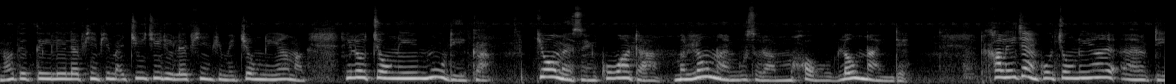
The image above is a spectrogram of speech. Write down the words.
เนาะတေးသေးလေးလည်းဖြစ်ဖြစ်မယ်အကြီးကြီးတွေလည်းဖြစ်ဖြစ်မယ်ကြုံနေရမှာဒီလိုကြုံနေမှုတွေကပြောမယ်ဆိုရင်ကိုကဒါမလုံနိုင်ဘူးဆိုတာမဟုတ်ဘူးလုံနိုင်တယ် တခါလေးကျရင်ကိုကြုံနေရတဲ့အဲဒီ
